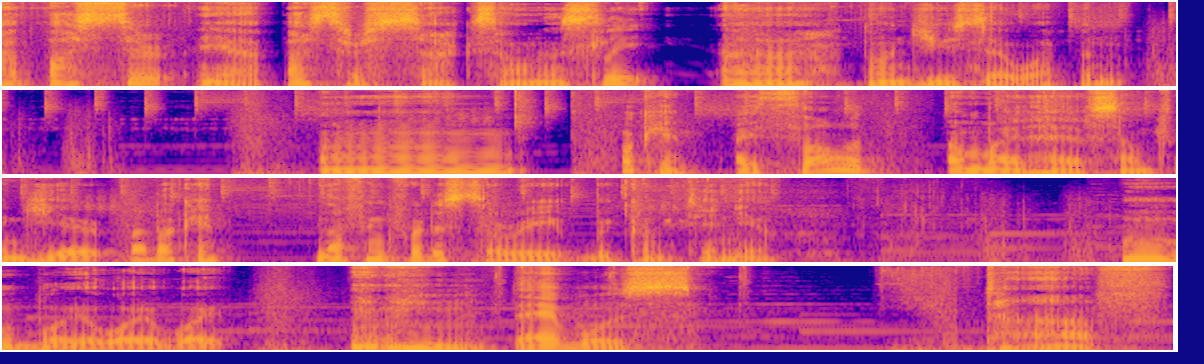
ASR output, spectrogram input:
Uh, Buster. Yeah, Buster sucks. Honestly. Uh, don't use that weapon. Um. Okay. I thought I might have something here, but okay. Nothing for the story. We continue. Oh boy, oh boy, oh boy. that was tough.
